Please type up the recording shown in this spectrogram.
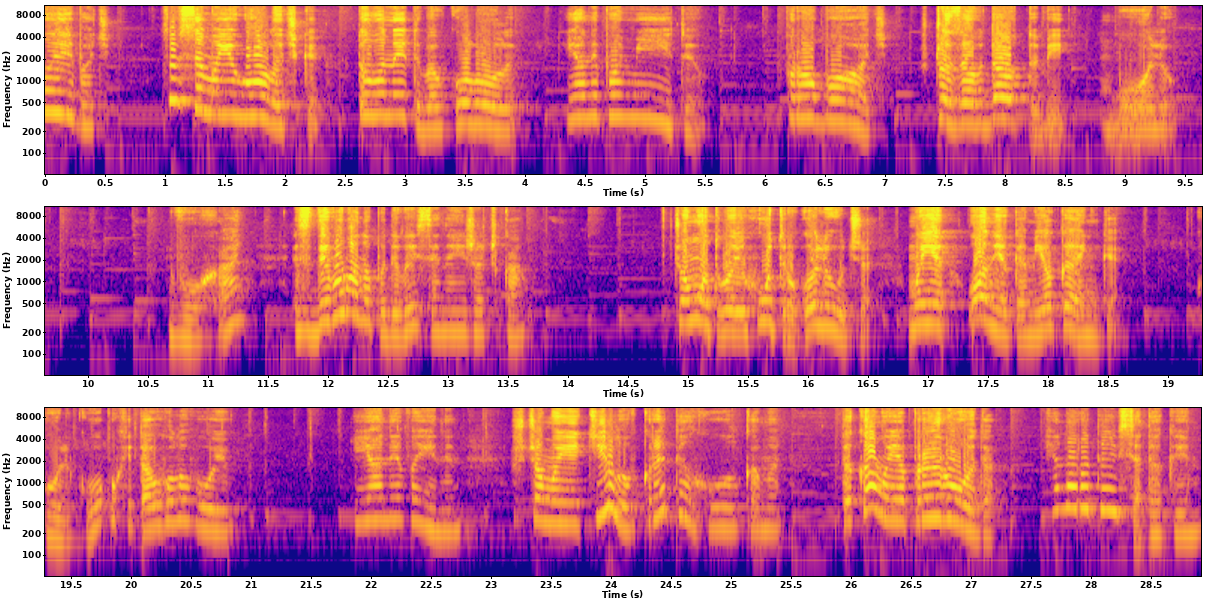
Вибач, це все мої голочки, то вони тебе вкололи. Я не помітив. Пробач, що завдав тобі болю. Вухань здивовано подивився на їжачка. Чому твоє хутро колюче? Моє он яке м'якеньке. Колько похитав головою. Я не винен, що моє тіло вкрите голками. Така моя природа. Я народився таким.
